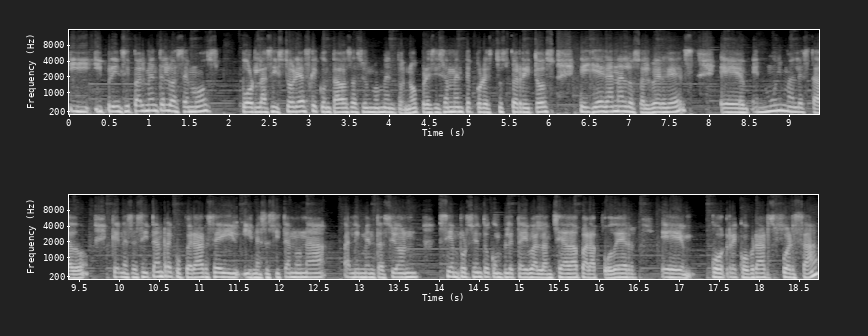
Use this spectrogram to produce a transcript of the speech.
y principalmente lo hacemos por las historias que contabas hace un momento, ¿no? Precisamente por estos perritos que llegan a los albergues eh, en muy mal estado, que necesitan recuperarse y, y necesitan una alimentación 100% completa y balanceada para poder eh, recobrar fuerza.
